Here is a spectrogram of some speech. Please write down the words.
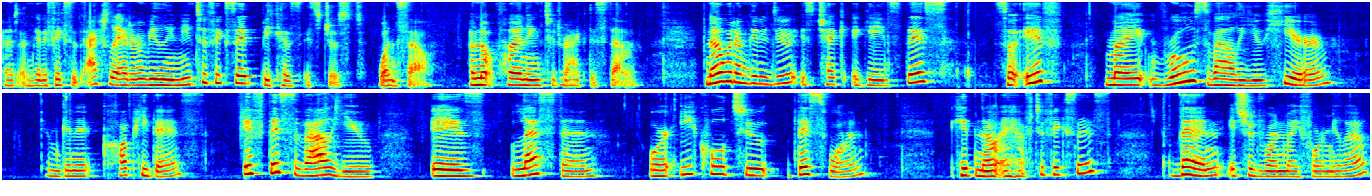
And I'm going to fix it. Actually, I don't really need to fix it because it's just one cell. I'm not planning to drag this down. Now what I'm going to do is check against this. So if my rows value here I'm going to copy this. If this value is less than or equal to this one, okay, now I have to fix this, then it should run my formula.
